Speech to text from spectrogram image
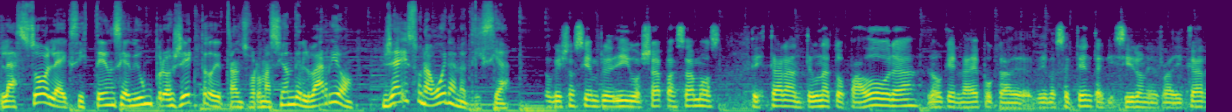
la sola existencia de un proyecto de transformación del barrio ya es una buena noticia. Lo que yo siempre digo, ya pasamos de estar ante una topadora, que en la época de, los 70 quisieron erradicar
